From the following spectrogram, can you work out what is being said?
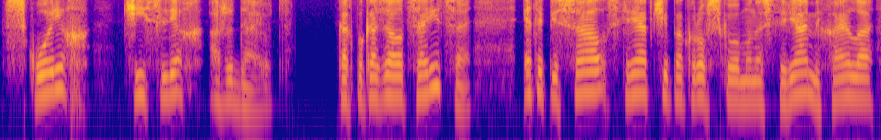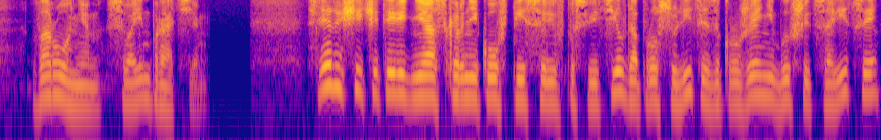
в скорих числях ожидают. Как показала царица, это писал стряпчий Покровского монастыря Михайло Воронин своим братьям. Следующие четыре дня Скорняков Писарев посвятил допросу лиц из окружения бывшей царицы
